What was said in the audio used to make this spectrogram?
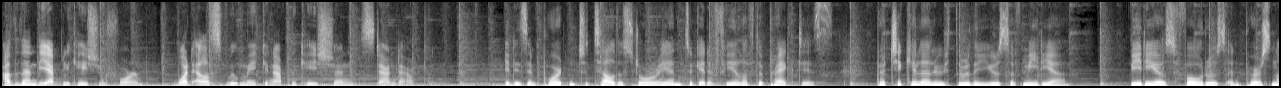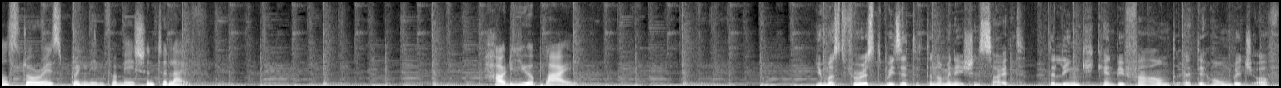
Other than the application form, What else will make an application stand out? It is important to tell the story and to get a feel of the practice, particularly through the use of media. Videos, photos and personal stories bring the information to life. How do you apply? You must first visit the nomination site. The link can be found at the homepage of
